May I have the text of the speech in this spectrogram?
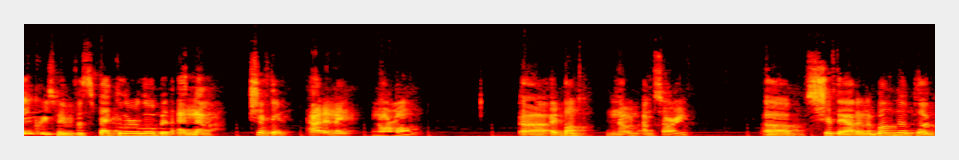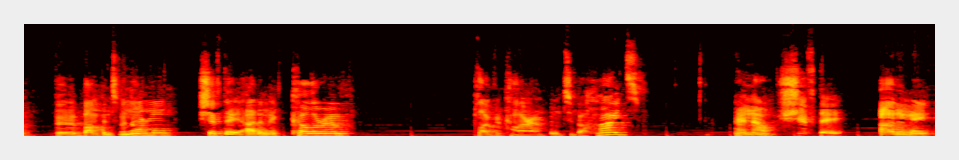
increase maybe the specular a little bit and now shift it add a normal. Uh, a bump node I'm sorry. Uh, shift A add in a bump node plug the bump into the normal, shift A, add in a color ramp, plug the color ramp into the height, and now shift A, add in a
